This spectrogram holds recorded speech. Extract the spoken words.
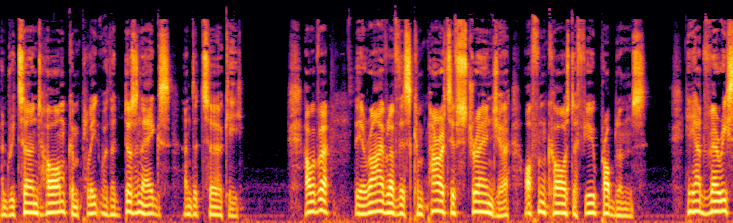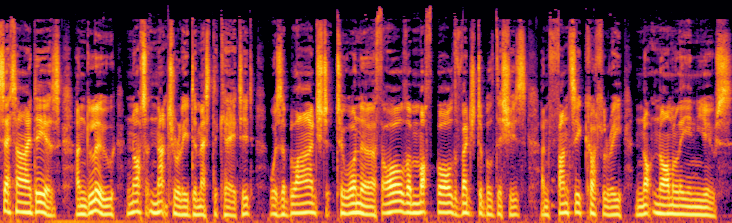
and returned home complete with a dozen eggs and a turkey. However, the arrival of this comparative stranger often caused a few problems. He had very set ideas, and Lou, not naturally domesticated, was obliged to unearth all the mothballed vegetable dishes and fancy cutlery not normally in use.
